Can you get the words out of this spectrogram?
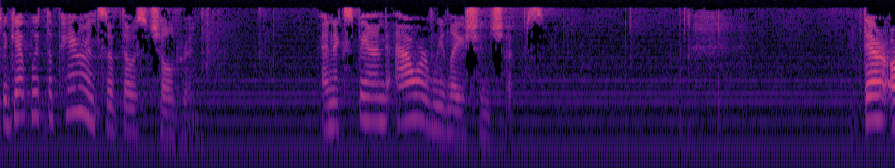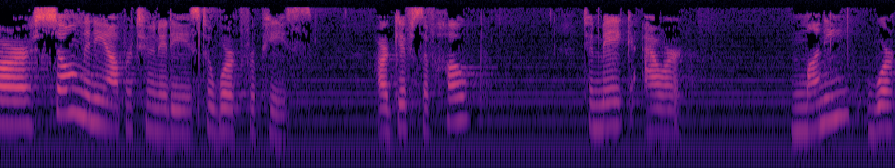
to get with the parents of those children and expand our relationships. There are so many opportunities to work for peace. Our gifts of hope, to make our money work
